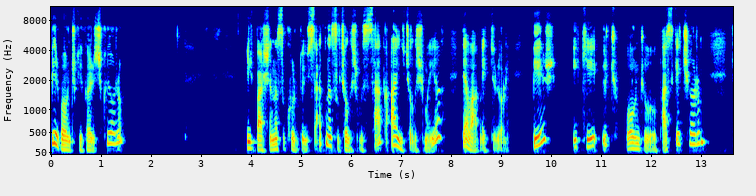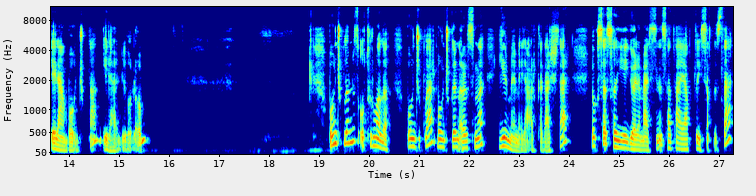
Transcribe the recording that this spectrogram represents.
Bir boncuk yukarı çıkıyorum. İlk başta nasıl kurduysak, nasıl çalışmışsak aynı çalışmayı devam ettiriyorum. 1, 2, 3 boncuğu pas geçiyorum. Gelen boncuktan ilerliyorum. Boncuklarınız oturmalı. Boncuklar boncukların arasına girmemeli arkadaşlar. Yoksa sayıyı göremezsiniz. Hata yaptıysanız da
